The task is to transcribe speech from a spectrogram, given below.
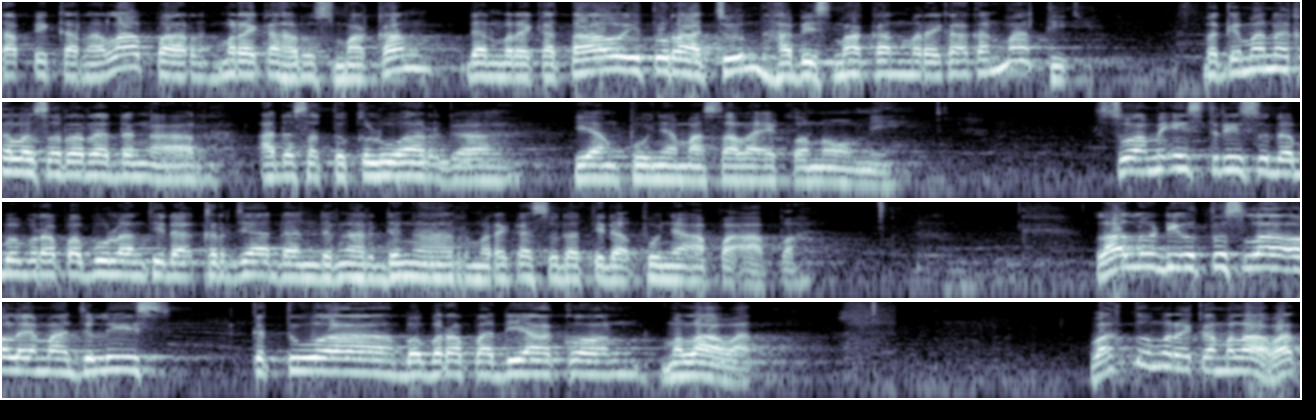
tapi karena lapar mereka harus makan dan mereka tahu itu racun, habis makan mereka akan mati. Bagaimana kalau saudara dengar ada satu keluarga yang punya masalah ekonomi? Suami istri sudah beberapa bulan tidak kerja dan dengar-dengar mereka sudah tidak punya apa-apa. Lalu diutuslah oleh majelis ketua beberapa diakon melawat. Waktu mereka melawat,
